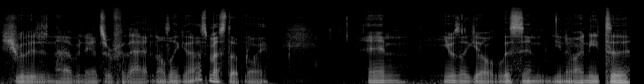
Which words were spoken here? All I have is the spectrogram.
she really doesn't have an answer for that. And i was like that's messed up noi and he was like yo listen you know i need to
